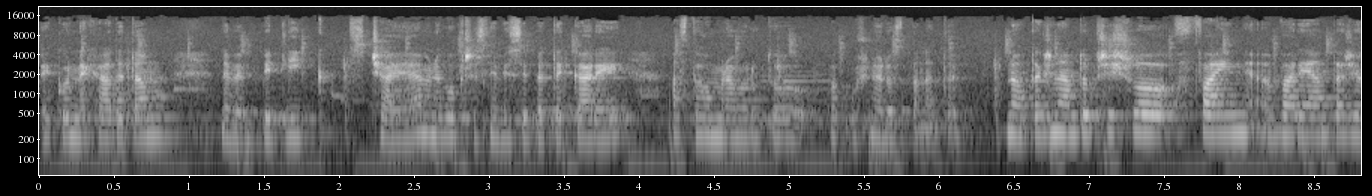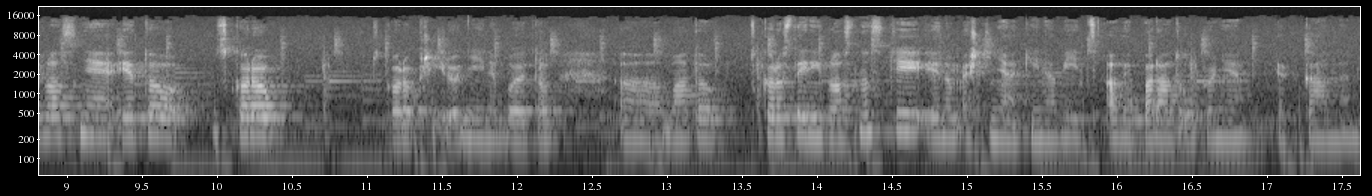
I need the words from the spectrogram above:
jako necháte tam, nevím, pitlík s čajem nebo přesně vysypete kary a z toho mramoru to pak už nedostanete. No, takže nám to přišlo fajn varianta, že vlastně je to skoro skoro přírodní, nebo je to, uh, má to skoro stejné vlastnosti, jenom ještě nějaký navíc a vypadá to úplně jak kámen.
